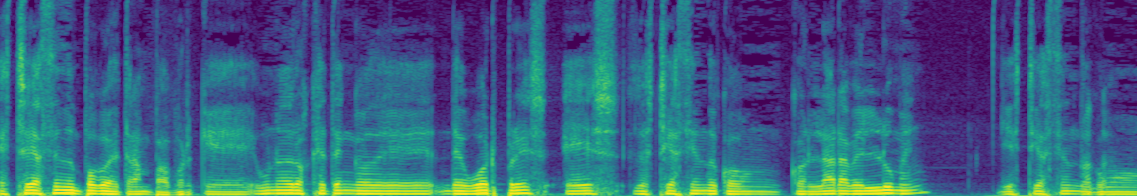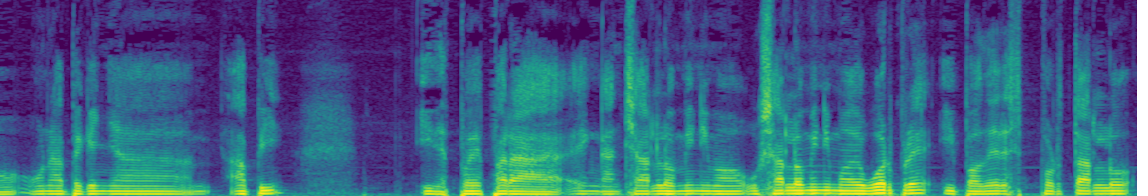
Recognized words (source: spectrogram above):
estoy haciendo un poco de trampa porque uno de los que tengo de, de WordPress es lo estoy haciendo con, con Laravel Lumen y estoy haciendo Anda. como una pequeña API y después para enganchar lo mínimo, usar lo mínimo de WordPress y poder exportarlo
